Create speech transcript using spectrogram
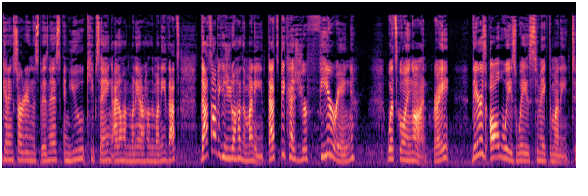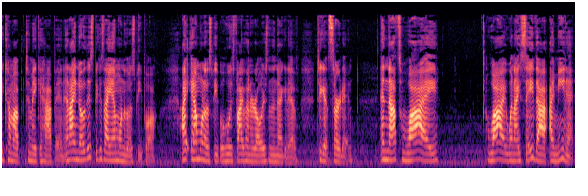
getting started in this business and you keep saying I don't have the money, I don't have the money, that's that's not because you don't have the money. That's because you're fearing what's going on, right? There's always ways to make the money to come up to make it happen. And I know this because I am one of those people. I am one of those people who is $500 in the negative to get started. And that's why why when I say that, I mean it.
